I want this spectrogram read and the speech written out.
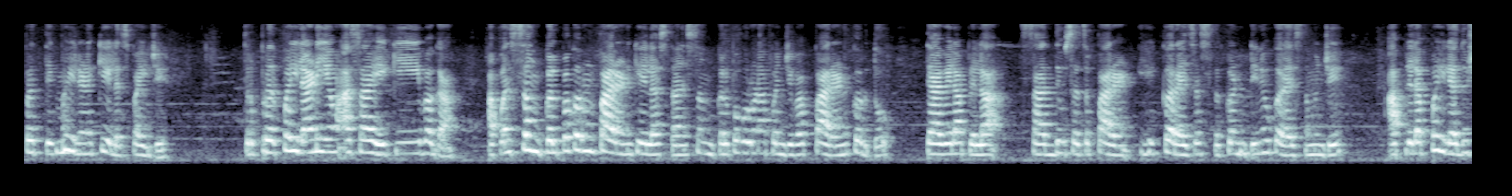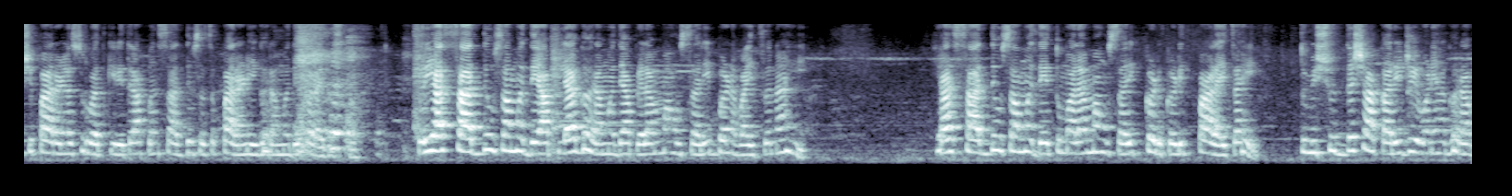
प्रत्येक महिलेनं केलंच पाहिजे. तर प्र पहिला नियम असा आहे की बघा आपण संकल्प करून पारण केलं असताना संकल्प करून आपण जेव्हा पारण करतो त्यावेळेला आपल्याला सात दिवसाचं पारण हे करायचं असतं कंटिन्यू करायचं असतं. म्हणजे आपल्याला पहिल्या दिवशी पारायणाला सुरुवात केली तर आपण सात दिवसाचं पारण हे घरामध्ये करायचं असतं. तर या सात दिवसामध्ये आपल्या घरामध्ये आपल्याला मांसाहारी बनवायचं नाही. ह्या सात दिवसामध्ये तुम्हाला मांसाहारी कडकडीत पाळायचं आहे. तुम्ही शुद्ध शाकाहारी जेवण ह्या घरा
